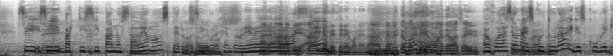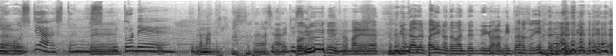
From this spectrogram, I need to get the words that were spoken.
sí, Sí. sí participa, no sabemos, pero No sí, por sabemos. ejemplo, Rebe Ahora, ahora me, hace. ahora me meteré con él. Ahora me meto contigo porque te vas a ir. A lo mejor hace una escultura y descubre Claro. que, hostia, estoy un Sí. escultor de puta Sí. madre. Se puede decir. Pues, uy, de todas maneras, mitad del país no te va a entender, digo, la mitad de los oyentes no te entiende.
